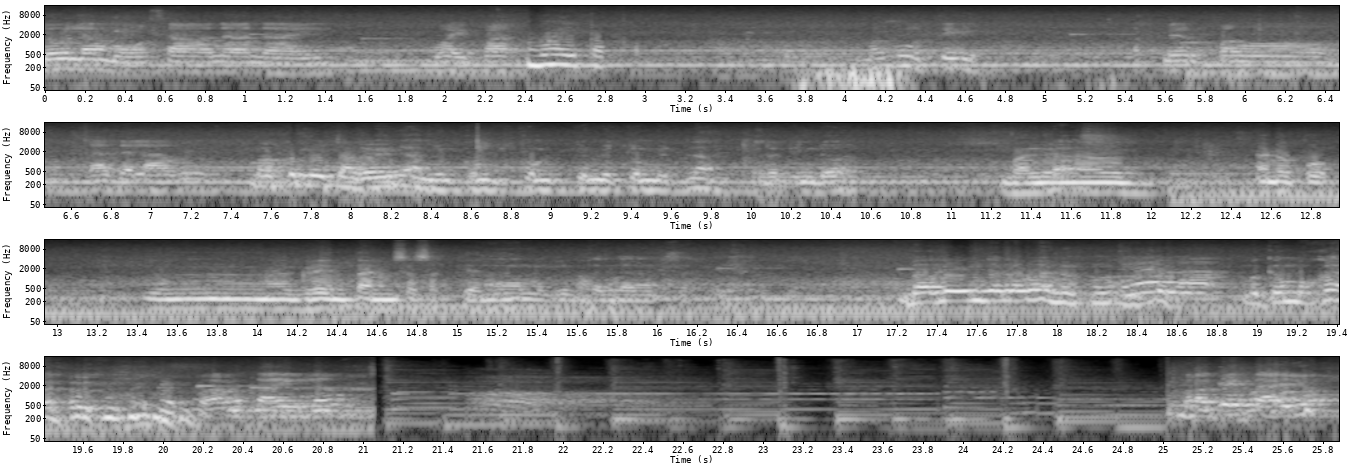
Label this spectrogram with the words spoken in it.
lola mo sa nanay, buhay pa. Buhay pa po. Mabuti. At meron pang dadalawin. Makumita kayo niyan, yung kum- kum- tumit-tumit lang. Pagdating doon. Bali na, ano po, yung nagrenta ng sasakyan. Ah, magkita na lang sa kanya. Bagay yung dalawa, no? Kaya nga. Magkamukha na rin. Para tayo lang. Bagay tayo.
